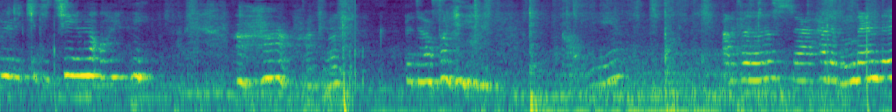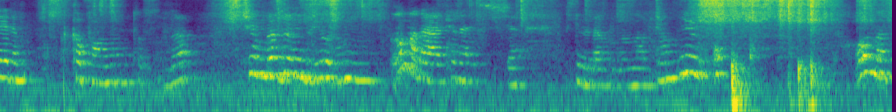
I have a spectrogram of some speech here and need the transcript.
böyle kediciğimle oynayayım. Aha. Birazdan. Arkadaşlar hadi bunu da indirelim. Kafamın ortasında. Şimdi döndürüyorum. Olmadı arkadaşlar. Şimdi ben bunu ne yapacağım biliyorum. Olmadı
